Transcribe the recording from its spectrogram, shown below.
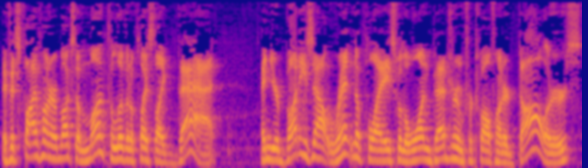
If it's 500 bucks a month to live in a place like that, and your buddy's out renting a place with a one bedroom for $1,200,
